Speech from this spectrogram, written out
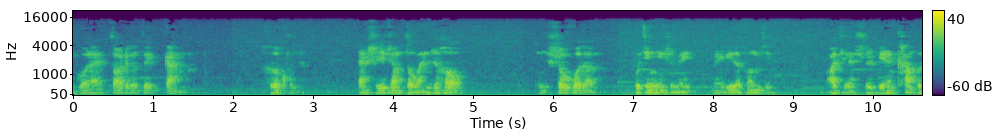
你过来遭这个罪干嘛？何苦呢？但实际上走完之后，你收获的不仅仅是美美丽的风景。而且是别人看不、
